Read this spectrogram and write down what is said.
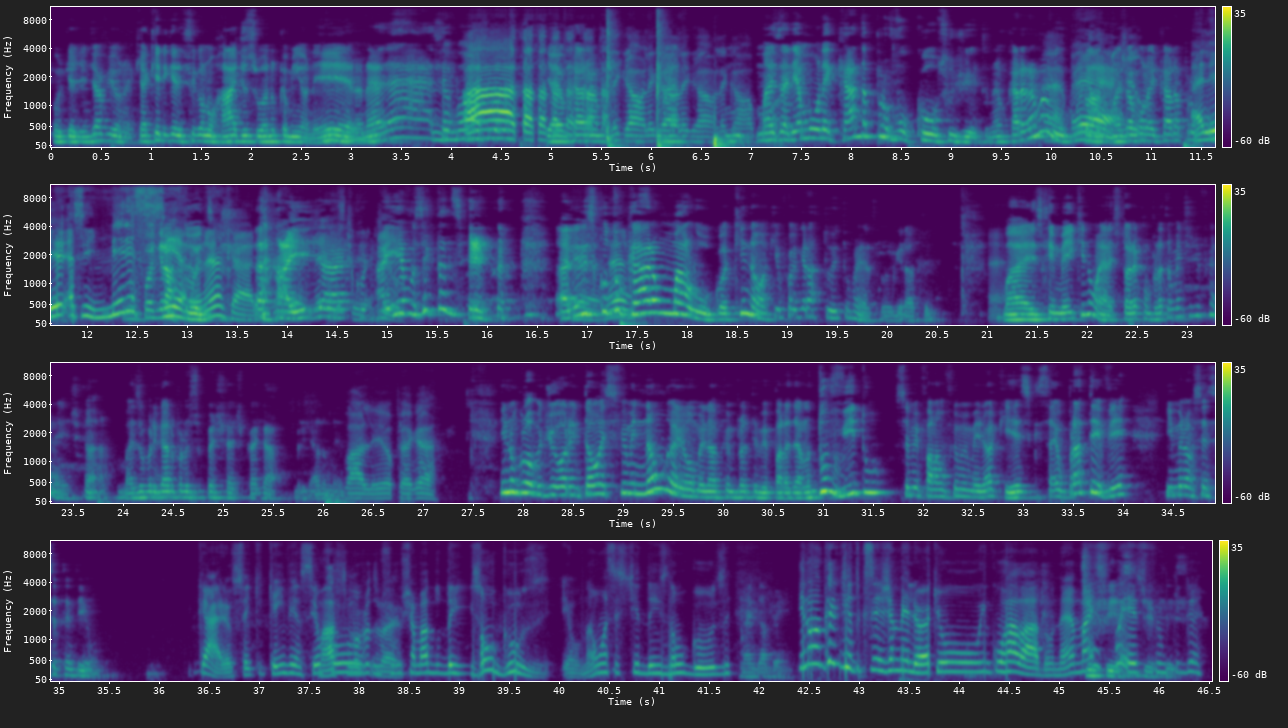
Porque a gente já viu, né? Que é aquele que eles ficam no rádio zoando o caminhoneiro, né? Ah, seu bosta. Ah, tá, tá, tá, tá, cara- tá, tá, legal, legal, É. legal, legal. Mas boa. ali a molecada provocou o sujeito, né? O cara era maluco, É, claro, é. mas a molecada provocou. Ali, assim, merecendo, gratuito. né, cara? Aí, já, aí é você que tá dizendo. Ali É, eles cutucaram um maluco. Aqui não, aqui foi gratuito mesmo. Foi gratuito. É. Mas remake não é, a história é completamente diferente, cara. Mas obrigado pelo superchat, pegar. Obrigado mesmo. Valeu, PH. E no Globo de Ouro, então, esse filme não ganhou o melhor filme pra TV para dela. Duvido você me falar um filme melhor que esse, que saiu pra TV em 1971. Cara, eu sei que quem venceu Máximo foi um- um filme chamado The Snow Goose. Eu não assisti The Snow Goose. Ainda bem. E não acredito que seja melhor que o Encurralado, né? Mas Difícil, foi esse filme que difícil. ganhou.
